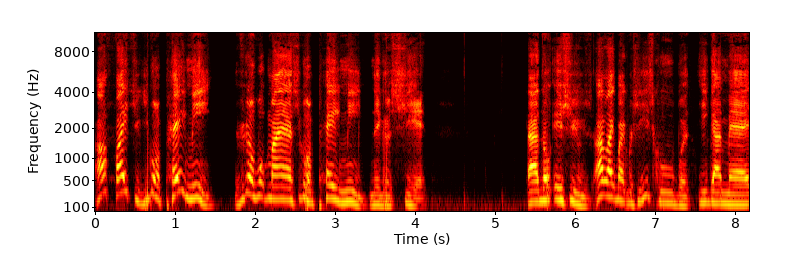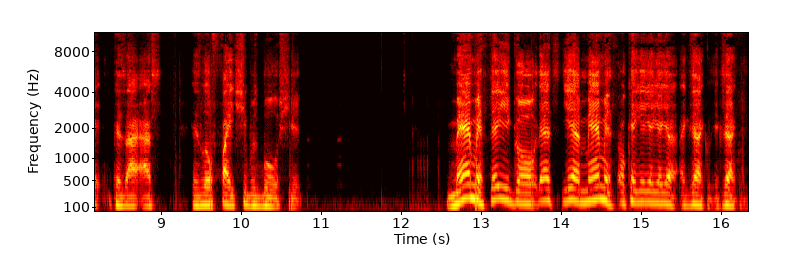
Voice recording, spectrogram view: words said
I'll fight you. You're gonna pay me. If you're gonna whoop my ass, you're gonna pay me, nigga. Shit. I have no issues. I like Mike Rashid. He's cool, but he got mad because I, I his little fight shit was bullshit. Mammoth, there you go. That's yeah, Mammoth. Okay, yeah, yeah, yeah, yeah. Exactly, exactly.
